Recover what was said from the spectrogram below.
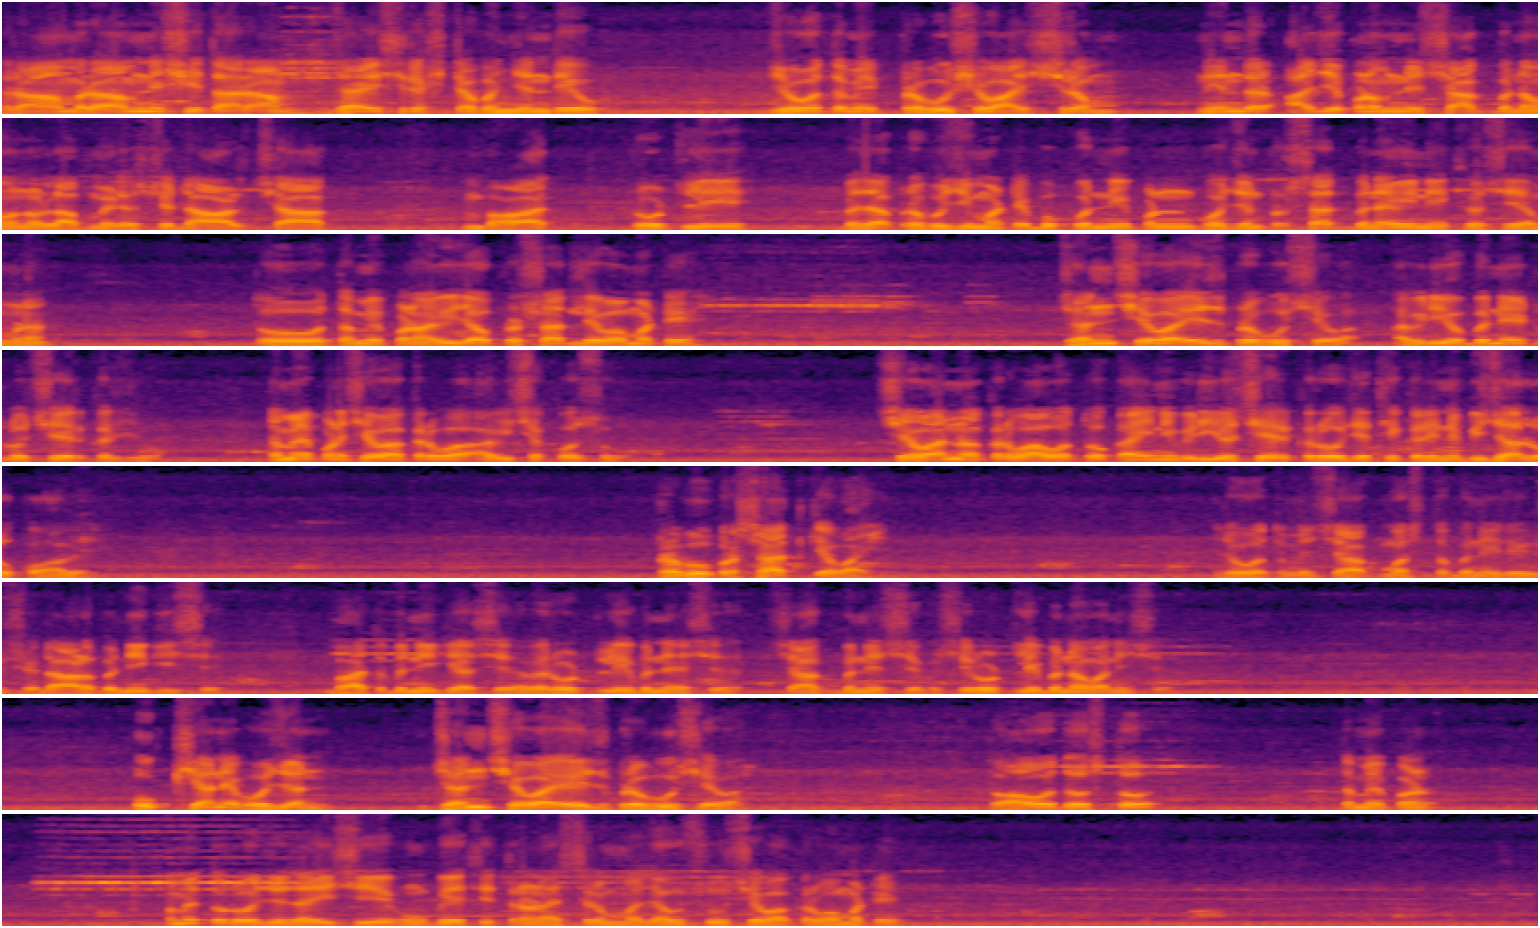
રામ રામ ને જય શ્રેષ્ઠ ભંજન દેવ. જુઓ તમે પ્રભુ સેવા આશ્રમની અંદર આજે પણ અમને શાક બનાવવાનો લાભ મળ્યો છે. દાળ, શાક, ભાત, રોટલી, બધા પ્રભુજી માટે બપોરની પણ ભોજન પ્રસાદ બનાવી નાખ્યો છે હમણાં. તો તમે પણ આવી જાઓ પ્રસાદ લેવા માટે. જન સેવા એ જ પ્રભુ સેવા. આ વીડિયો બને એટલો શેર કરજો. તમે પણ સેવા કરવા આવી શકો છો. સેવા ન કરવા આવો તો કાંઈની વીડિયો શેર કરો, જેથી કરીને બીજા લોકો આવે. પ્રભુ પ્રસાદ કહેવાય. જુઓ તમે, શાક મસ્ત બની રહ્યું છે, દાળ બની ગઈ છે, ભાત બની ગયા છે, હવે રોટલી બને છે, શાક બને છે, પછી રોટલી બનાવવાની છે. ભૂખ્યાને ભોજન, જન સેવા એ જ પ્રભુ સેવા. તો આવો દોસ્તો, તમે પણ અમે તો રોજ જઈએ છીએ. હું બેથી ત્રણ આશ્રમમાં જાઉં છું સેવા કરવા માટે.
